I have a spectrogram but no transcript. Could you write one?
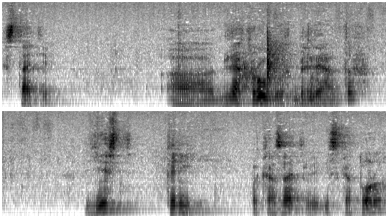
Кстати, э, для круглых бриллиантов есть три показателя, из которых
